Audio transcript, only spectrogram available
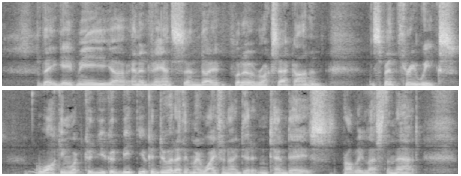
They gave me uh, an advance, and I put a rucksack on and spent three weeks walking. What could you could be? You could do it. I think my wife and I did it in ten days, probably less than that.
